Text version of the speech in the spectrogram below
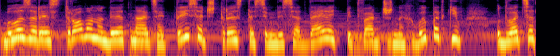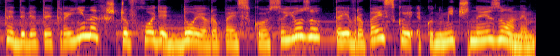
було зареєстровано 19 тисяч 379 підтверджених випадків у 29 країнах, що входять до Європейського союзу та Європейської економічної зони.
